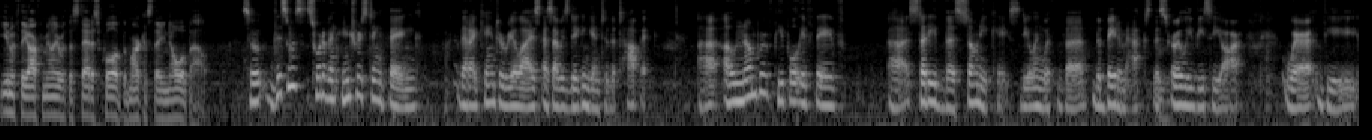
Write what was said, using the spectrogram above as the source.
even if they are familiar with the status quo of the markets they know about. So, this was sort of an interesting thing that I came to realize as I was digging into the topic. Uh, a number of people, if they've uh, studied the Sony case dealing with the, the Betamax, this mm-hmm. early VCR, where the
